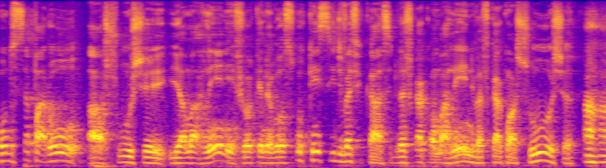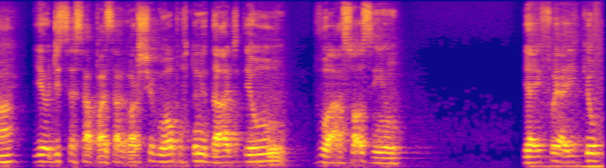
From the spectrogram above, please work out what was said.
Quando separou a Xuxa e a Marlene, foi aquele negócio, com quem Cid vai ficar? Cid vai ficar com a Marlene, vai ficar com a Xuxa? Uhum. E eu disse assim, rapaz, agora chegou a oportunidade de eu voar sozinho. E aí foi aí que eu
